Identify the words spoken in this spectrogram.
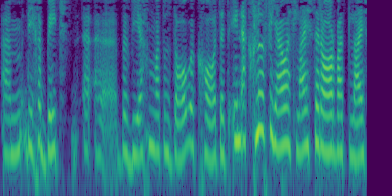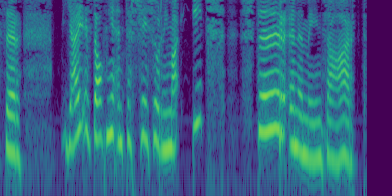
ehm um, die gebeds uh, uh, beweging wat ons daar ook gehad het. En ek glo vir jou as luisteraar wat luister jy is dalk nie 'n intercessor nie maar iets stuur in 'n mens se hart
